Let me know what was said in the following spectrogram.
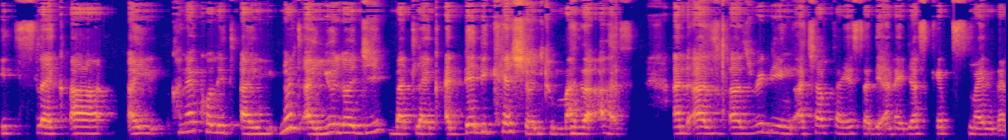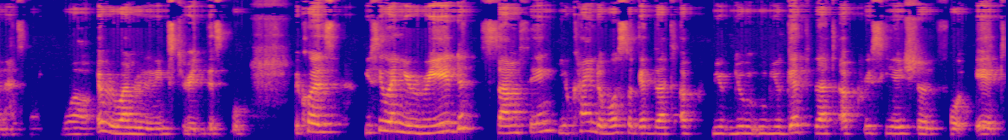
it's like a, a can I call it a not a eulogy, but like a dedication to Mother Earth. And as I was reading a chapter yesterday, and I just kept smiling, and I was like, wow, everyone really needs to read this book. Because you see, when you read something, you kind of also get that, you, you, you get that appreciation for it.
